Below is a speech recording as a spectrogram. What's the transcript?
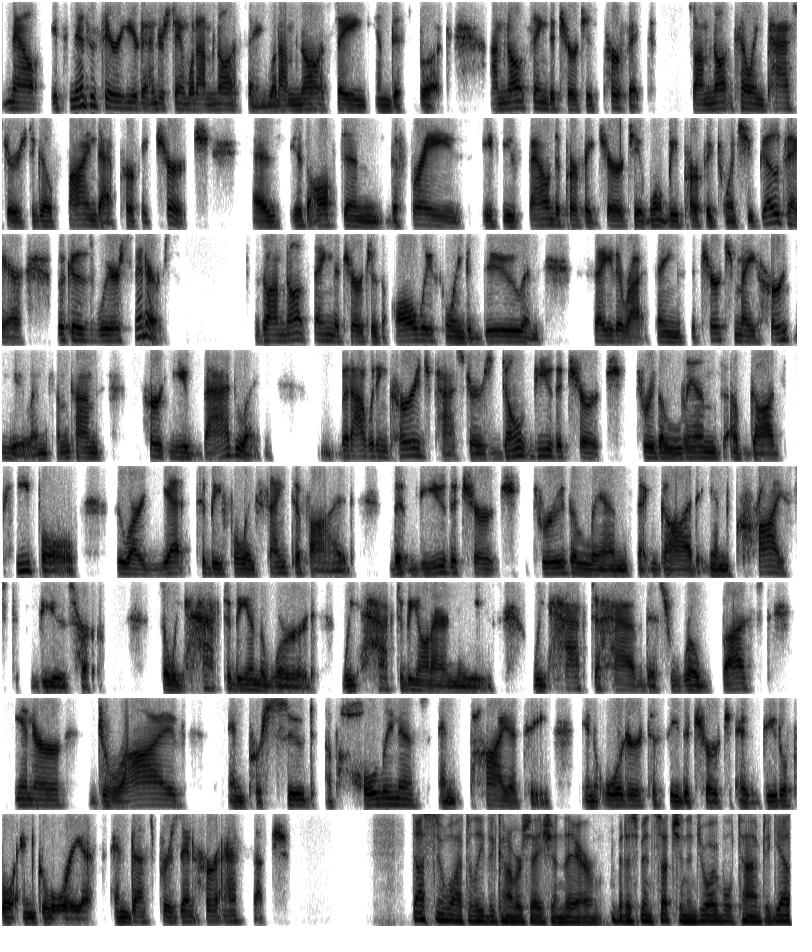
Now, it's necessary here to understand what I'm not saying, what I'm not saying in this book. I'm not saying the church is perfect. So I'm not telling pastors to go find that perfect church as is often the phrase, if you found a perfect church, it won't be perfect once you go there because we're sinners. So I'm not saying the church is always going to do and say the right things. The church may hurt you and sometimes hurt you badly. But I would encourage pastors don't view the church through the lens of God's people who are yet to be fully sanctified, but view the church through the lens that God in Christ views her. So we have to be in the Word. We have to be on our knees. We have to have this robust inner drive and pursuit of holiness and piety in order to see the church as beautiful and glorious and thus present her as such. Dustin, we'll have to leave the conversation there, but it's been such an enjoyable time together.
